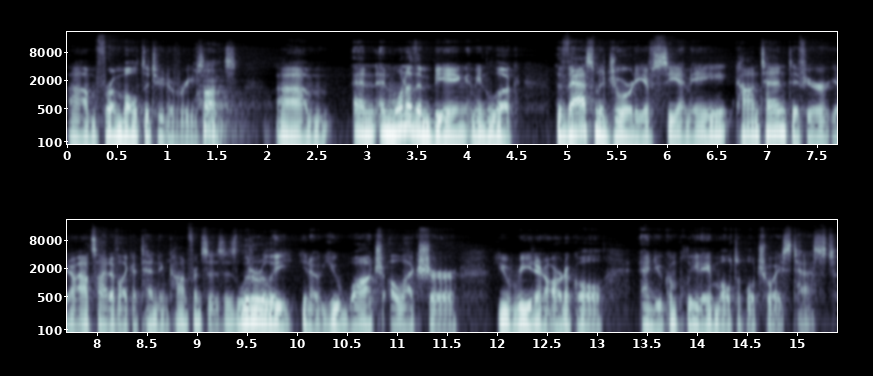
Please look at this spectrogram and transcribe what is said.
um, for a multitude of reasons, huh. um, and and one of them being, I mean, look the vast majority of CME content, if you're, you know, outside of like attending conferences, is literally, you know, you watch a lecture, you read an article, and you complete a multiple choice test.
